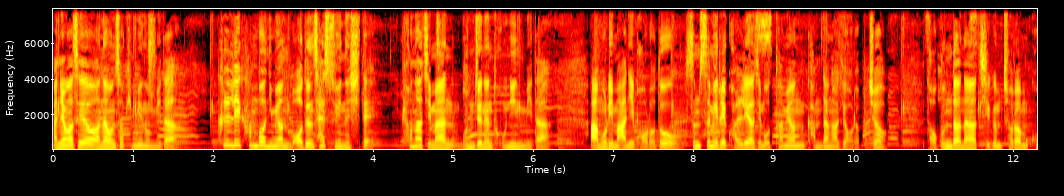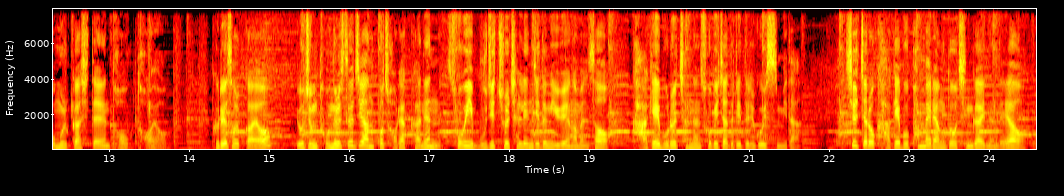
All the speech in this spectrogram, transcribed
안녕하세요. 아나운서 김민호입니다. 클릭 한 번이면 뭐든 살 수 있는 시대. 편하지만 문제는 돈입니다. 아무리 많이 벌어도 씀씀이를 관리하지 못하면 감당하기 어렵죠. 더군다나 지금처럼 고물가 시대엔 더욱 더요. 그래서일까요? 요즘 돈을 쓰지 않고 절약하는 소위 무지출 challenge 등이 유행하면서 가계부를 찾는 소비자들이 늘고 있습니다. 실제로 가계부 판매량도 증가했는데요.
